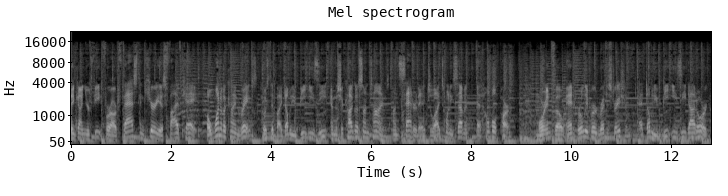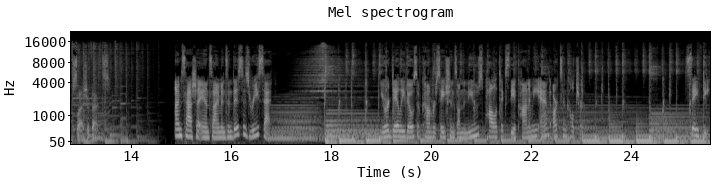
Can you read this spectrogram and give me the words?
Think on your feet for our Fast and Curious 5K, a one of a kind race hosted by WBEZ and the Chicago Sun Times on Saturday, July 27th at Humboldt Park. More info and early bird registration at wbez.org/events. I'm Sasha Ann Simons and this is Reset. Your daily dose of conversations on the news, politics, the economy, and arts and culture. Safety.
